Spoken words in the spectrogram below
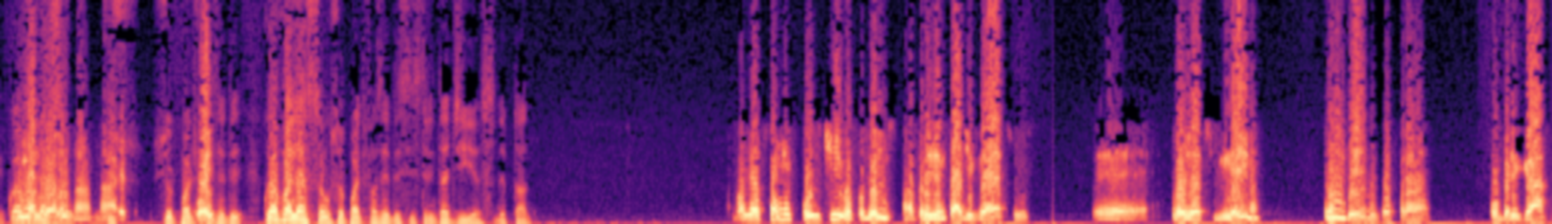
E qual é Uma delas na, na área o senhor pode fazer de... Qual é a avaliação que o senhor pode fazer desses 30 dias, deputado? Avaliação muito positiva. Podemos apresentar diversos é, projetos de lei, né? Um deles é para obrigar.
